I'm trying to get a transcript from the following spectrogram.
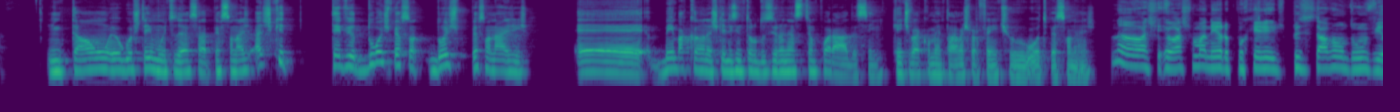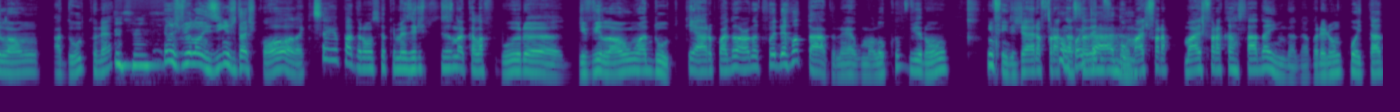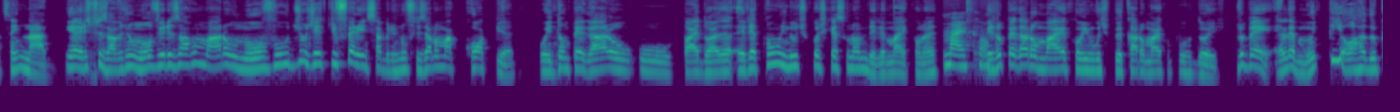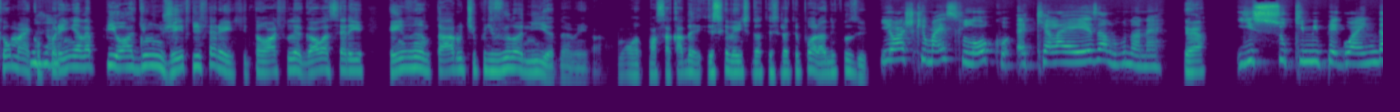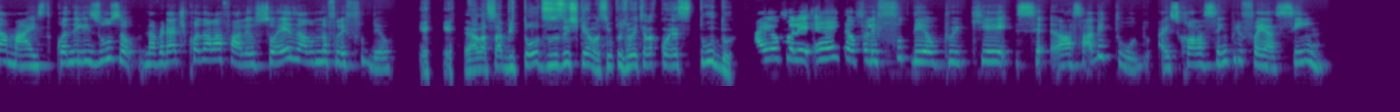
Então eu gostei muito dessa personagem. Acho que teve duas perso dois personagens é, bem bacanas que eles introduziram nessa temporada, assim. Que a gente vai comentar mais pra frente o outro personagem. Não, eu acho, eu acho maneiro, porque eles precisavam de um vilão adulto, né? Uhum. Tem uns vilãozinhos da escola, que isso aí é padrão, sei o que, mas eles precisam daquela figura de vilão adulto, que era o pai do Arnold que foi derrotado, né? O maluco virou. Enfim, ele já era fracassado, ele ficou mais, fra... mais fracassado ainda, né? Agora ele é um coitado sem nada. E aí eles precisavam de um novo e eles arrumaram um novo de um jeito diferente, sabe? Eles não fizeram uma cópia ou então pegaram o, pai do. Ele é tão inútil que eu esqueço o nome dele, é Michael, né? Michael. Eles não pegaram o Michael e multiplicaram o Michael por dois. Tudo bem, ela é muito pior do que o Michael, uhum. porém ela é pior de um jeito diferente. Então eu acho legal a série reinventar o tipo de vilania também. Uma, uma sacada excelente da terceira temporada, inclusive. E eu acho que o mais louco é que ela é ex-aluna, né? É. Isso que me pegou ainda mais. Quando eles usam, na verdade, quando ela fala, eu sou ex-aluna, eu falei, fudeu. ela sabe todos os esquemas, simplesmente ela conhece tudo. Aí eu falei, é, então eu falei, fudeu, porque ela sabe tudo. A escola sempre foi assim,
